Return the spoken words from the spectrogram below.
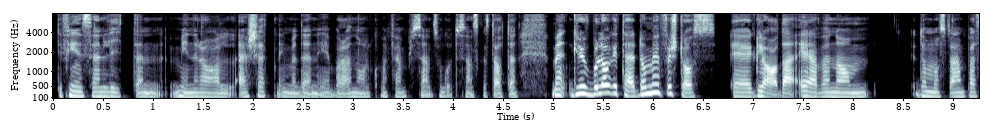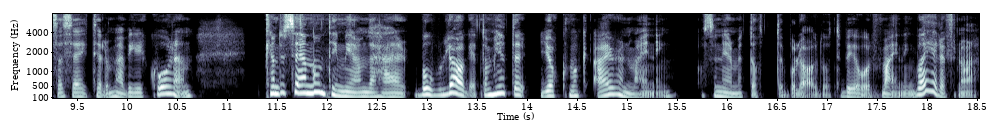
Det finns en liten mineralersättning, men den är bara 0,5 procent som går till svenska staten. Men gruvbolaget här, de är förstås eh, glada, även om de måste anpassa sig till de här villkoren. Kan du säga någonting mer om det här bolaget? De heter Jokkmokk Iron Mining och sen är de ett dotterbolag då till Beowulf Mining. Vad är det för några?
